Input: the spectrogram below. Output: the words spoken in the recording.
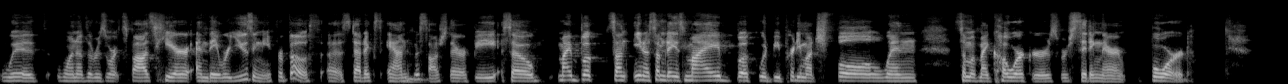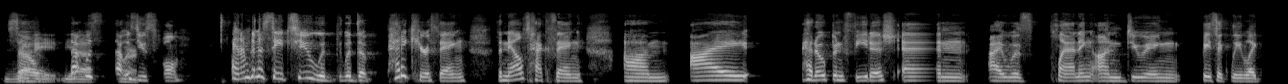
with one of the resort spas here, and they were using me for both uh, aesthetics and mm-hmm. massage therapy. So my book, some, you know, some days my book would be pretty much full when some of my coworkers were sitting there bored. So right, yeah. that was that was useful. And I'm going to say too, with with the pedicure thing, the nail tech thing, um, I had opened Fetish and I was planning on doing basically like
